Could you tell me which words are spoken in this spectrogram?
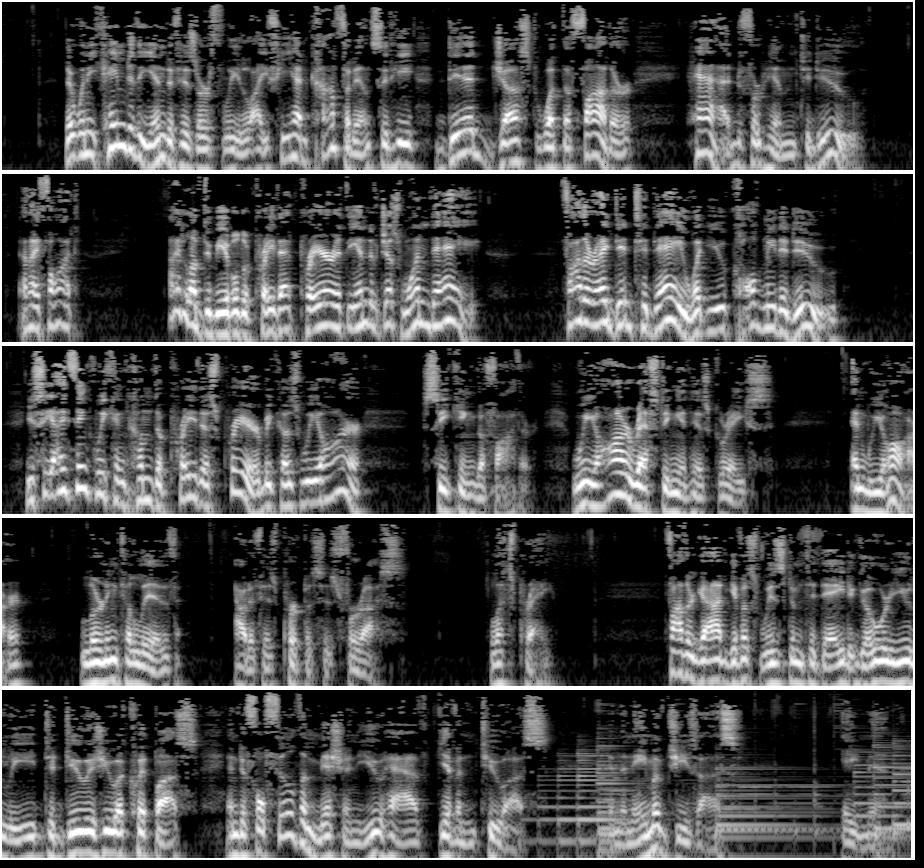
That when he came to the end of his earthly life, he had confidence that he did just what the Father had for him to do. And I thought, I'd love to be able to pray that prayer at the end of just one day. Father, I did today what you called me to do. You see, I think we can come to pray this prayer because we are seeking the Father. We are resting in His grace. And we are learning to live out of His purposes for us. Let's pray. Father God, give us wisdom today to go where you lead, to do as you equip us, and to fulfill the mission you have given to us. In the name of Jesus, amen.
